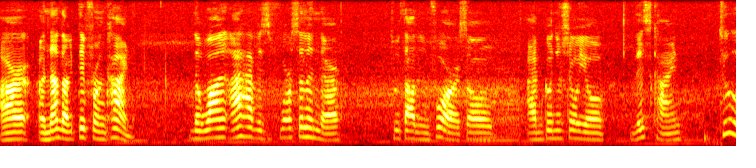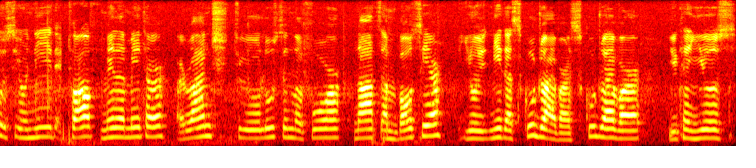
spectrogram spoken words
are another different kind. The one I have is four cylinder 2004 so I'm going to show you this kind. Tools you need 12 millimeter wrench to loosen the four nuts and bolts here. You need a screwdriver. Screwdriver you can use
